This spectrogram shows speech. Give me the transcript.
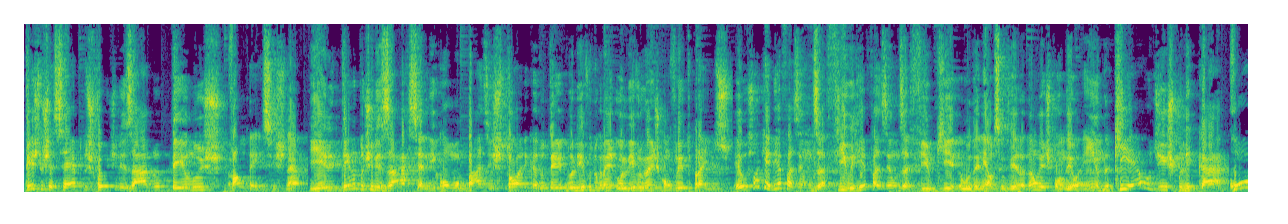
textos receptos foi utilizado pelos valdenses, né? E ele tenta utilizar-se ali como base histórica do texto do livro do o livro Grande Conflito para isso. Eu só queria fazer um desafio e refazer um desafio que o Daniel Silveira não respondeu ainda, que é o de explicar como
